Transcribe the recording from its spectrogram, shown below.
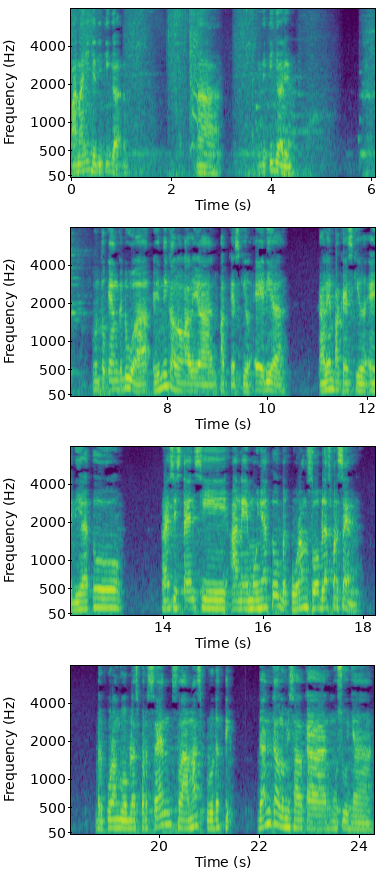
Panahnya jadi tiga. Nah jadi tiga dia. Untuk yang kedua ini kalau kalian pakai skill E dia kalian pakai skill E dia tuh resistensi anemonya tuh berkurang 12% berkurang 12% selama 10 detik. Dan kalau misalkan musuhnya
